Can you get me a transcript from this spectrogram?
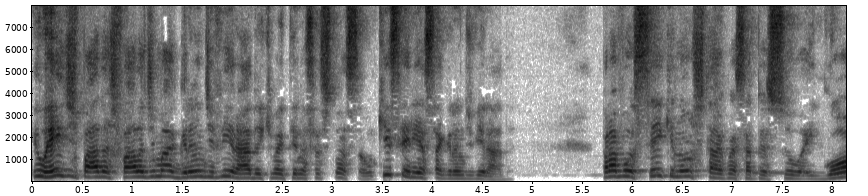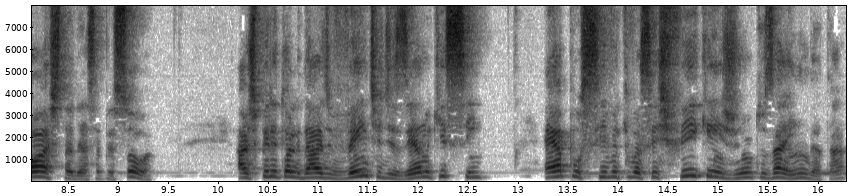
E o Rei de Espadas fala de uma grande virada que vai ter nessa situação. O que seria essa grande virada? Para você que não está com essa pessoa e gosta dessa pessoa, a espiritualidade vem te dizendo que sim, é possível que vocês fiquem juntos ainda, tá?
